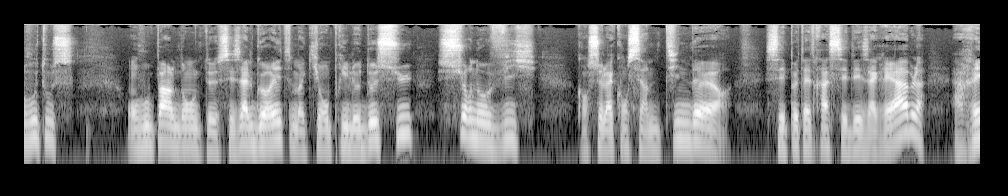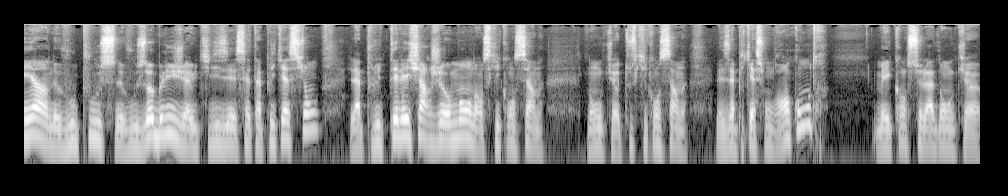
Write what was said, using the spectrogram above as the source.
vous tous. On vous parle donc de ces algorithmes qui ont pris le dessus sur nos vies. Quand cela concerne Tinder, c'est peut-être assez désagréable. Rien ne vous pousse, ne vous oblige à utiliser cette application, la plus téléchargée au monde en ce qui concerne donc euh, tout ce qui concerne les applications de rencontres. Mais quand cela donc euh,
